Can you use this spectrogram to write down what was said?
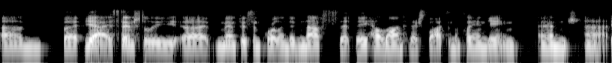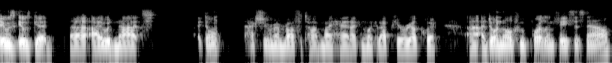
Um, but yeah, essentially, uh, Memphis and Portland did enough that they held on to their spots in the play-in game, and uh, it was it was good. Uh, I would not. I don't actually remember off the top of my head. I can look it up here real quick. Uh, I don't know who Portland faces now.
